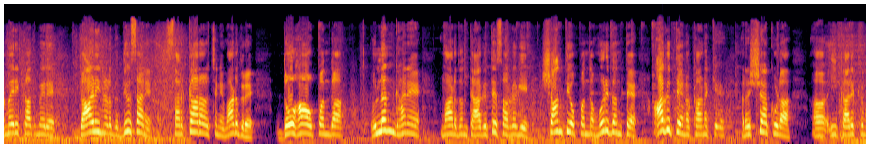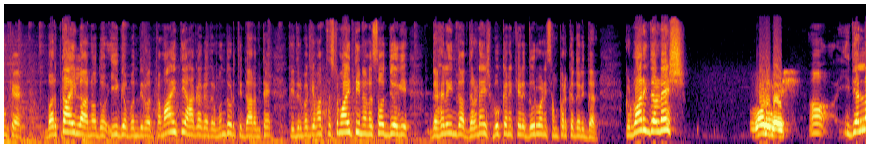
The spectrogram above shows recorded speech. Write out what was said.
ಅಮೆರಿಕಾದ ಮೇಲೆ ದಾಳಿ ನಡೆದ ದಿವಸನೇ ಸರ್ಕಾರ ರಚನೆ ಮಾಡಿದ್ರೆ ದೋಹಾ ಒಪ್ಪಂದ ಉಲ್ಲಂಘನೆ ಮಾಡದಂತೆ ಆಗುತ್ತೆ. ಸೊ ಹಾಗಾಗಿ ಶಾಂತಿ ಒಪ್ಪಂದ ಮುರಿದಂತೆ ಆಗುತ್ತೆ ಅನ್ನೋ ಕಾರಣಕ್ಕೆ ರಷ್ಯಾ ಕೂಡ ಈ ಕಾರ್ಯಕ್ರಮಕ್ಕೆ ಬರ್ತಾ ಇಲ್ಲ ಅನ್ನೋದು ಈಗ ಬಂದಿರುವಂಥ ಮಾಹಿತಿ. ಹಾಗಾಗಿ ಅದನ್ನು ಮುಂದೂಡ್ತಿದ್ದಾರಂತೆ. ಇದ್ರ ಬಗ್ಗೆ ಮತ್ತಷ್ಟು ಮಾಹಿತಿ ನನ್ನ ಸಹೋದ್ಯೋಗಿ ದೆಹಲಿಯಿಂದ ಧರಣೇಶ್ ಬೂಕನಕೆರೆ ದೂರವಾಣಿ ಸಂಪರ್ಕದಲ್ಲಿದ್ದಾರೆ. ಗುಡ್ ಮಾರ್ನಿಂಗ್ ಧರಣೇಶ್ ಇದೆಲ್ಲ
